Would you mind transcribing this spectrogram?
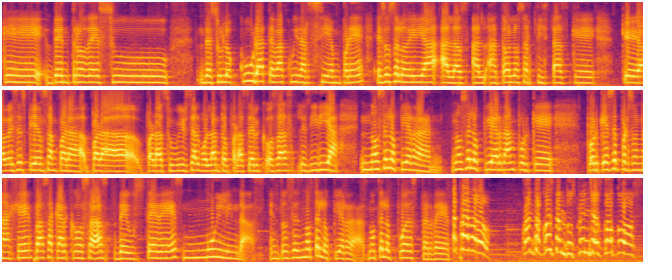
que dentro de su, de su locura te va a cuidar siempre. Eso se lo diría a, los, a, todos los artistas que, que a veces piensan para, para, para subirse al volante o para hacer cosas. Les diría, no se lo pierdan, no se lo pierdan porque porque ese personaje va a sacar cosas de ustedes muy lindas. Entonces no te lo pierdas, no te lo puedes perder. ¡Pablo! ¿Cuánto cuestan tus pinches cocos?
